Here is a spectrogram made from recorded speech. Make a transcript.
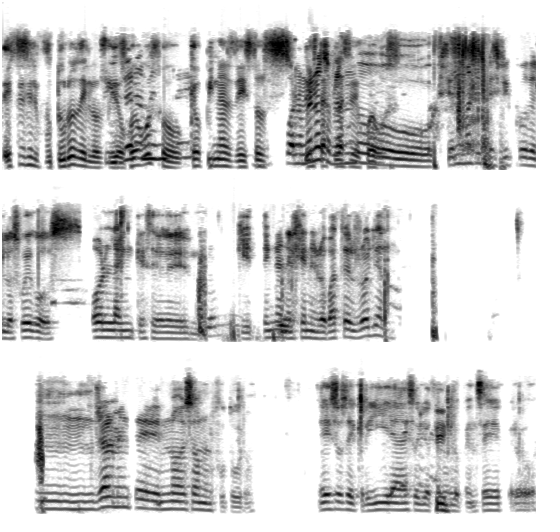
este es el futuro de los videojuegos o qué opinas de estos Por lo menos esta clase de juegos? hablando, siendo más específico de los juegos online que se que tengan el género Battle Royale, mm, realmente no son el futuro. Eso se creía, eso yo también lo pensé, pero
